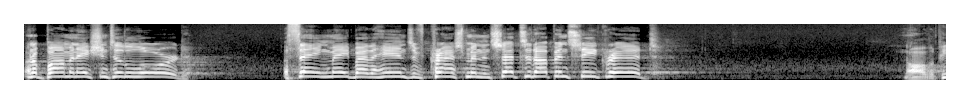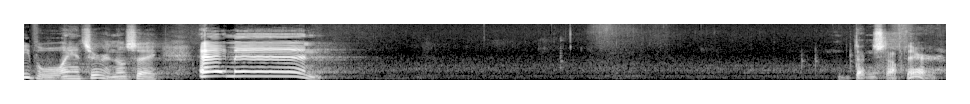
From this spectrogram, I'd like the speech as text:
an abomination to the Lord, a thing made by the hands of craftsmen and sets it up in secret. And all the people will answer and they'll say, Amen. Doesn't stop there.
